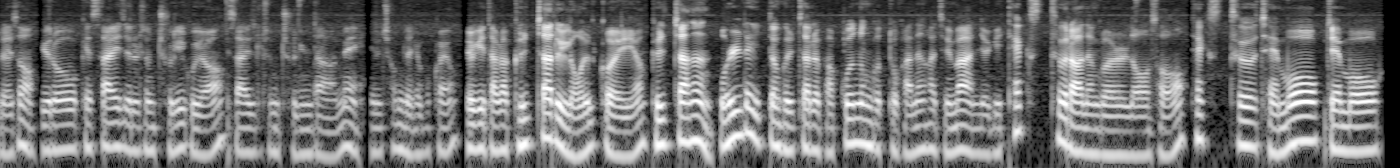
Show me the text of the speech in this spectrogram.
그래서 이렇게 사이즈를 좀 줄이고요. 사이즈를 좀 줄인 다음에 얘를 좀 내려볼까요? 여기다가 글자를 넣을 거예요. 글자는 원래 있던 글자를 바꾸는 것도 가능하지만 여기 텍스트라는 걸 넣어서 텍스트 제목, 제목,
